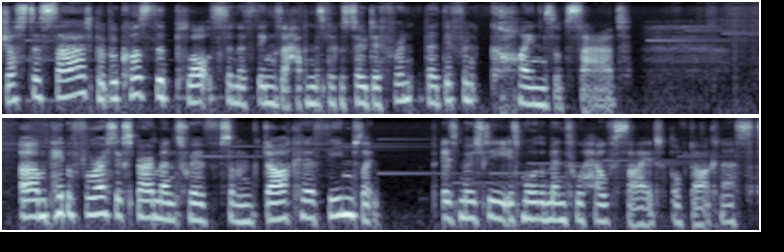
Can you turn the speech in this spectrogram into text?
just as sad, but because the plots and the things that happen in this book are so different, they're different kinds of sad. Um, Paper Forest experiments with some darker themes, like it's mostly, it's more the mental health side of darkness,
